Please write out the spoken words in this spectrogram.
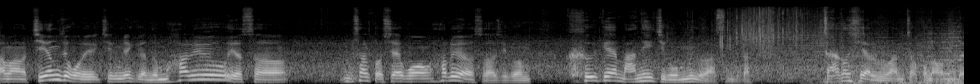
아마 지형적으로 지금 여기가 너무 하류여서 물살도 세고 하류여서 지금 크게 많이 지금 없는 것 같습니다. 작은 씨알만 자꾸 나오는데.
